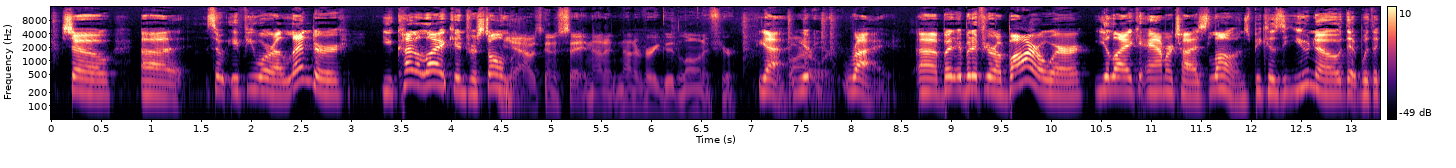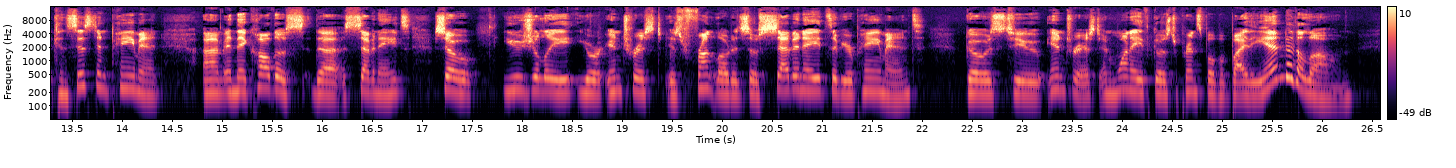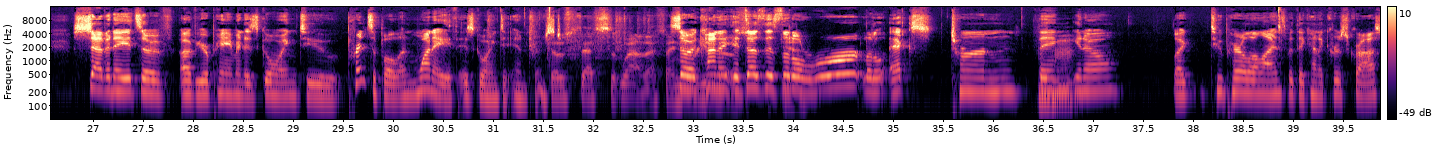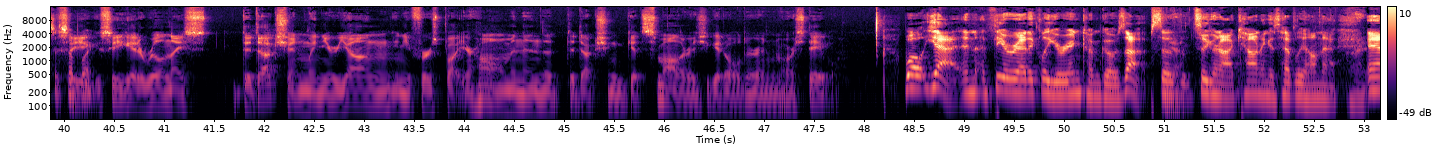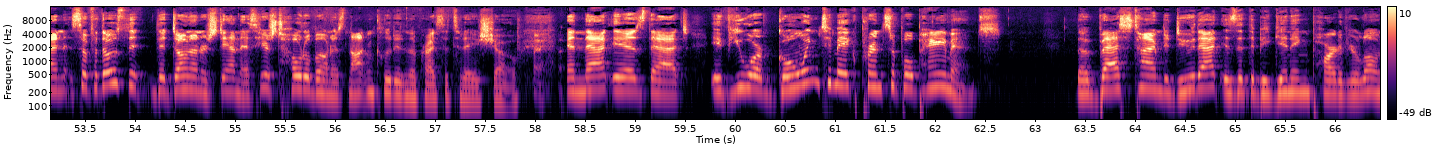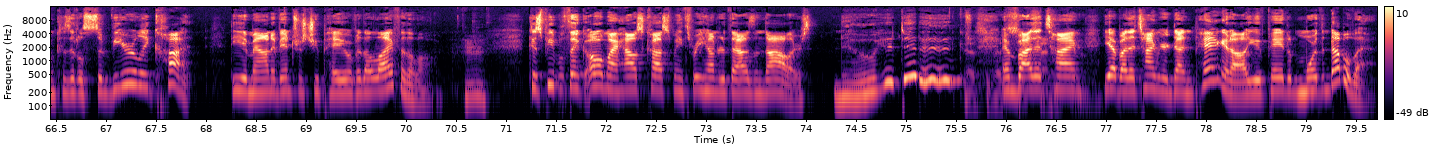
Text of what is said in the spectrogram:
So, uh, so if you are a lender, you kind of like interest only. Yeah, I was going to say not a not a very good loan if you're Yeah, a you're- right. Uh, but but if you're a borrower, you like amortized loans because you know that with a consistent payment, um, and they call those the seven eighths. So usually your interest is front loaded. So seven eighths of your payment goes to interest, and one eighth goes to principal. But by the end of the loan, seven eighths of, of your payment is going to principal, and one eighth is going to interest. Those that's wow. That's I so it kind of it does this little Yeah. rrr, little X turn thing, Mm-hmm. you know, like two parallel lines, but they kind of crisscross at So some you, point. so you get a real nice deduction when you're young and you first bought your home, and then the deduction gets smaller as you get older and more stable. Well, yeah, and theoretically your income goes up, so Yeah. so you're not counting as heavily on that. Right. And so for those that that don't understand this, here's total bonus not included in the price of today's show, and that is that if you are going to make principal payments. The best time to do that is at the beginning part of your loan because it'll severely cut the amount of interest you pay over the life of the loan. Hmm. Because people think, oh, my house cost me three hundred thousand dollars. No, it didn't. And by the 600,000. time, yeah, by the time you're done paying it all, you've paid more than double that.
